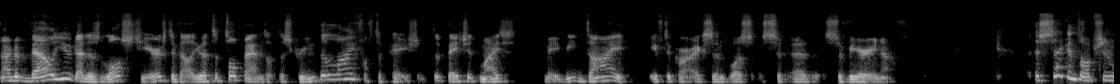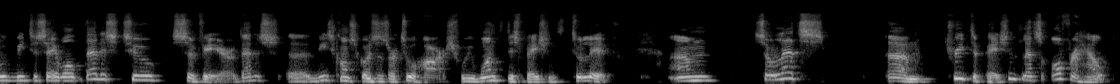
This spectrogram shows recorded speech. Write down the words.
Now the value that is lost here is the value at the top end of the screen, the life of the patient. The patient might maybe die if the car accident was se uh, severe enough. A second option would be to say, well, that is too severe. That is, uh, these consequences are too harsh. We want this patient to live. Um, so let's um, treat the patient. Let's offer help,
